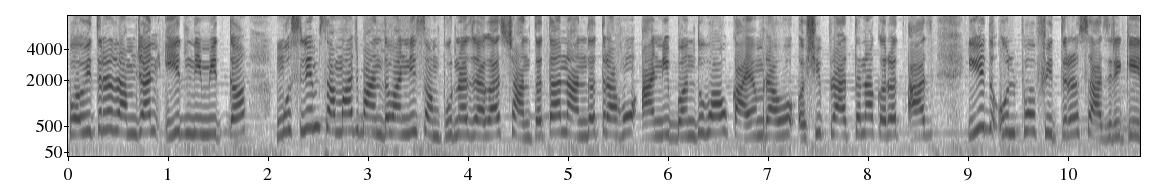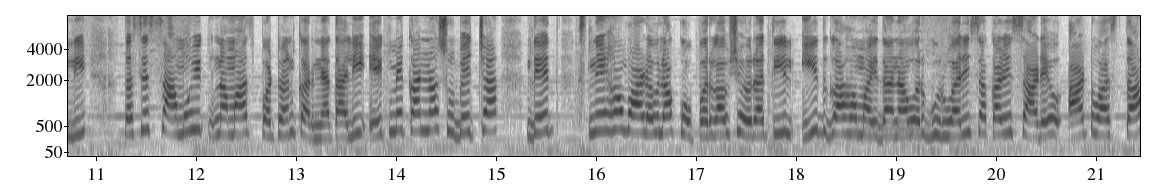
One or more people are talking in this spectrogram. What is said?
पवित्र रमजान ईद निमित्त मुस्लिम समाज बांधवांनी संपूर्ण जगात शांतता नांदत राहो आणि बंधुभाव कायम राहो अशी प्रार्थना करत आज ईद उल फित्र साजरी केली. तसेच सामूहिक नमाज पठण करण्यात आली. एकमेकांना शुभेच्छा देत स्नेह वाढवला कोपरगाव शहरातील ईदगाह मैदानावर गुरुवारी सकाळी साडेआठ वाजता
